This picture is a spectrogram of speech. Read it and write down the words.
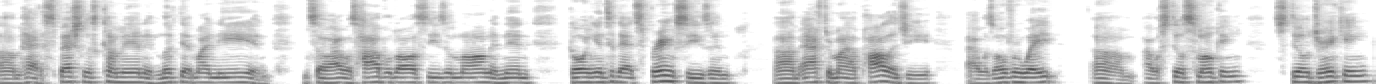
Um, had a specialist come in and looked at my knee, and, and, so I was hobbled all season long. And then going into that spring season, um, after my apology, I was overweight. Um, I was still smoking, still drinking,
